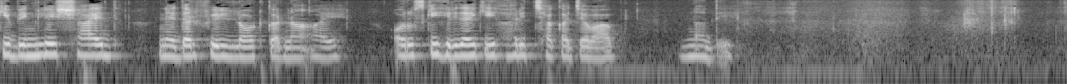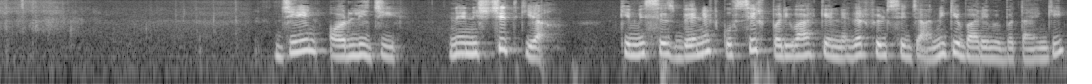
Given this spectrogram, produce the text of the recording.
कि बिंगले शायद नेदरफील्ड लौट कर ना आए और उसकी हृदय की हर इच्छा का जवाब न दे। जेन और लीजी ने निश्चित किया कि मिसेस बेनेट को सिर्फ़ परिवार के नेदरफील्ड से जाने के बारे में बताएँगी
